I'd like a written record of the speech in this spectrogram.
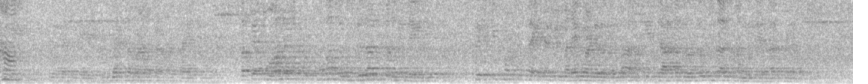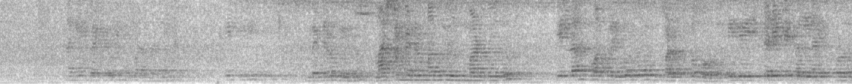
ಹಾಂ. ಇಲ್ಲಿ ಬೆಡ್ರೂಮ್ ಇದು. ಮಾಸ್ಟರ್ ಬೆಡ್ರೂಮ್ ಆಗೂ ಯೂಸ್ ಮಾಡ್ಬೋದು. ಇಲ್ಲ ಮಕ್ಕಳಿಗೂ ಬಳಸ್ಕೋಬೋದು. ಇಲ್ಲಿ ಸ್ಟಡಿ ಟೇಬಲ್ ಎಲ್ಲ ಇಟ್ಕೊಂಡು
